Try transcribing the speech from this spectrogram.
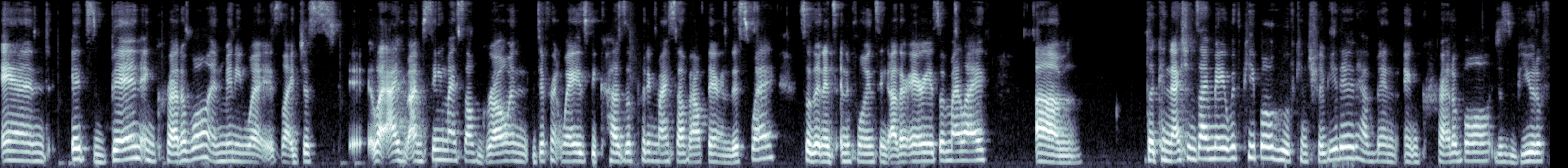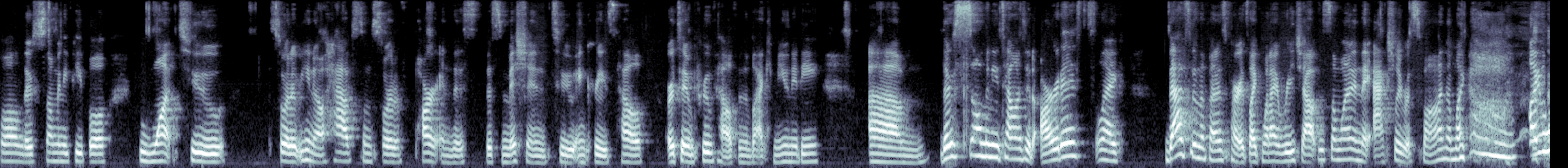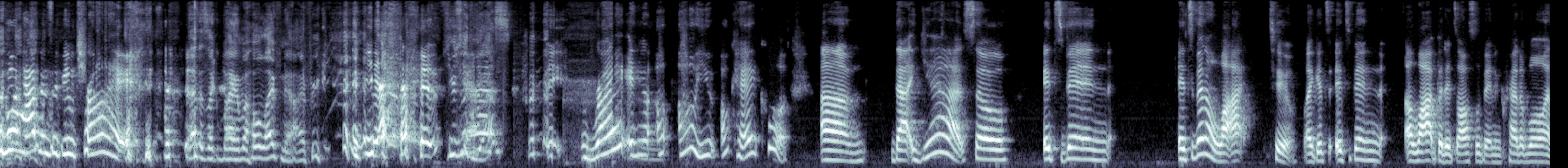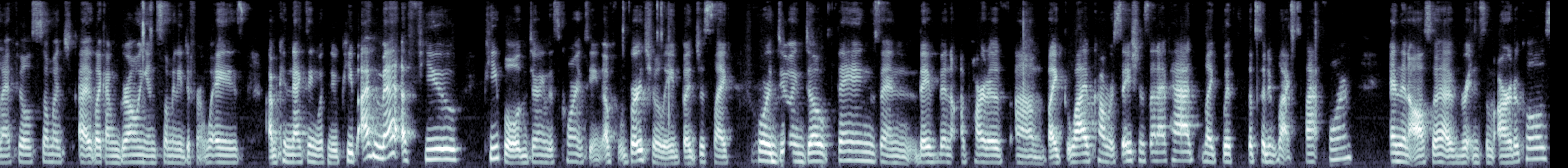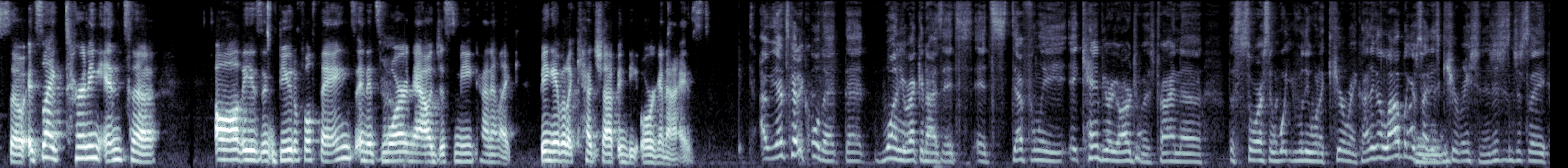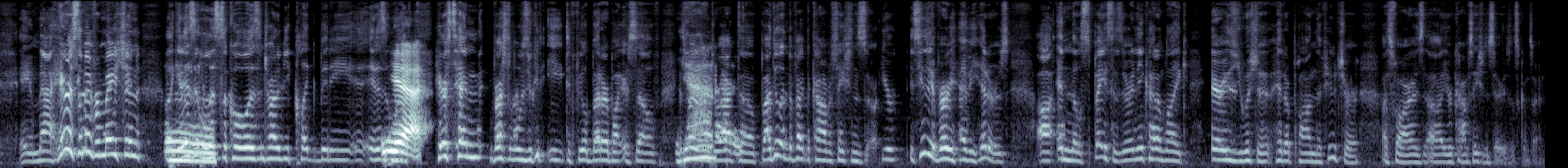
and it's been incredible in many ways. Like just like i I'm seeing myself grow in different ways because of putting myself out there in this way, so that it's influencing other areas of my life. Um, the connections I've made with people who've contributed have been incredible, just beautiful. There's so many people who want to sort of you know have some sort of part in this this mission to increase health or to improve health in the black community um, there's so many talented artists like that's been the funnest part. It's like when I reach out to someone and they actually respond, I'm like, oh, like look what happens if you try. that is like my, my whole life now. I appreciate it. Yes. You said yes. yes. right. And you're oh, oh, you okay, cool. Um, that yeah. So it's been it's been a lot too. Like it's it's been a lot, but it's also been incredible. And I feel so much I like I'm growing in so many different ways. I'm connecting with new people. I've met a few people during this quarantine, uh, virtually, but just like who are doing dope things, and they've been a part of um, like live conversations that I've had, like with the Put in Black platform, and then also have written some articles. So it's like turning into all these beautiful things. And it's yeah. more now just me kind of like being able to catch up and be organized. I mean, that's kind of cool that that one you recognize it's it's definitely it can be very arduous trying to the source and what you really want to curate. I think a lot about your site is mm. curation. It isn't just a a map. Here's some information. Like mm. it isn't mm. listicle. It isn't trying to be clickbaity. It, it isn't. Yeah. Like, here's ten vegetables you could eat to feel better about yourself. It's yeah. very interactive. But I do like the fact the conversations. You're. It seems like you're very heavy hitters uh, in those spaces. Is there any kind of like areas you wish to hit upon in the future as far as uh, your conversation series is concerned?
